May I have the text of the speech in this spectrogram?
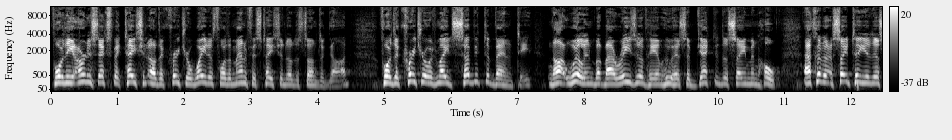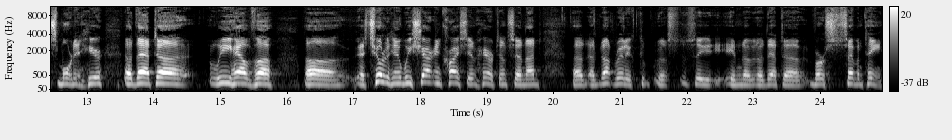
For the earnest expectation of the creature waiteth for the manifestation of the sons of God. For the creature was made subject to vanity, not willing, but by reason of him who has subjected the same in hope. I could say to you this morning here uh, that uh, we have, uh, uh as children, we share in Christ's inheritance, and I'd uh, not really uh, see in uh, that uh, verse 17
